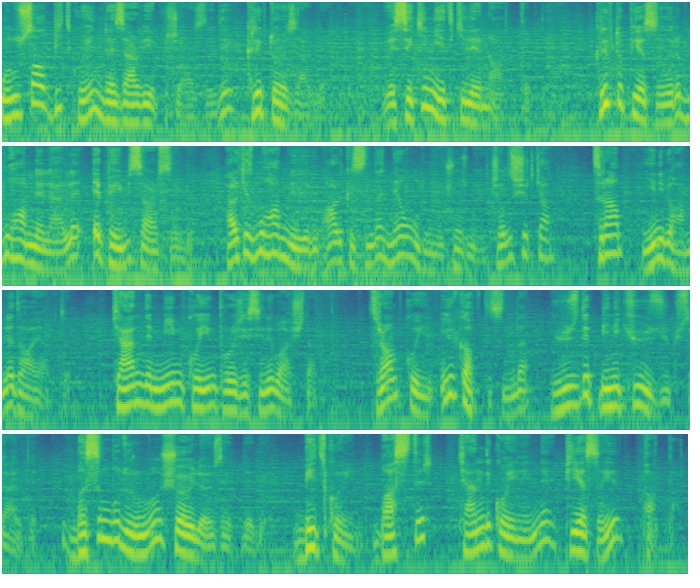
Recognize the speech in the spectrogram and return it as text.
Ulusal Bitcoin rezervi yapacağız dedi. Kripto rezervleri ve SEC'in yetkilerini arttırdı. Kripto piyasaları bu hamlelerle epey bir sarsıldı. Herkes bu hamlelerin arkasında ne olduğunu çözmeye çalışırken Trump yeni bir hamle daha yaptı. Kendi meme coin projesini başlattı. Trump Coin ilk haftasında %1200 yükseldi. Basın bu durumu şöyle özetledi. Bitcoin bastır, kendi coin'inle piyasayı patlat.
